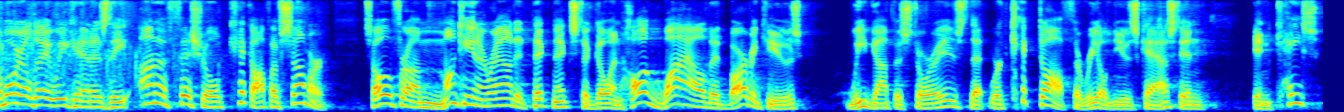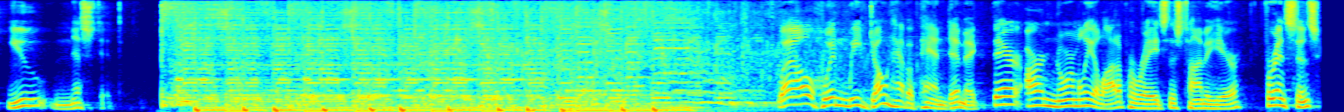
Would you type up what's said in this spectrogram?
Memorial Day weekend is the unofficial kickoff of summer. So, from monkeying around at picnics to going hog wild at barbecues, we've got the stories that were kicked off the real newscast in in case you missed it. Well, when we don't have a pandemic, there are normally a lot of parades this time of year. For instance,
